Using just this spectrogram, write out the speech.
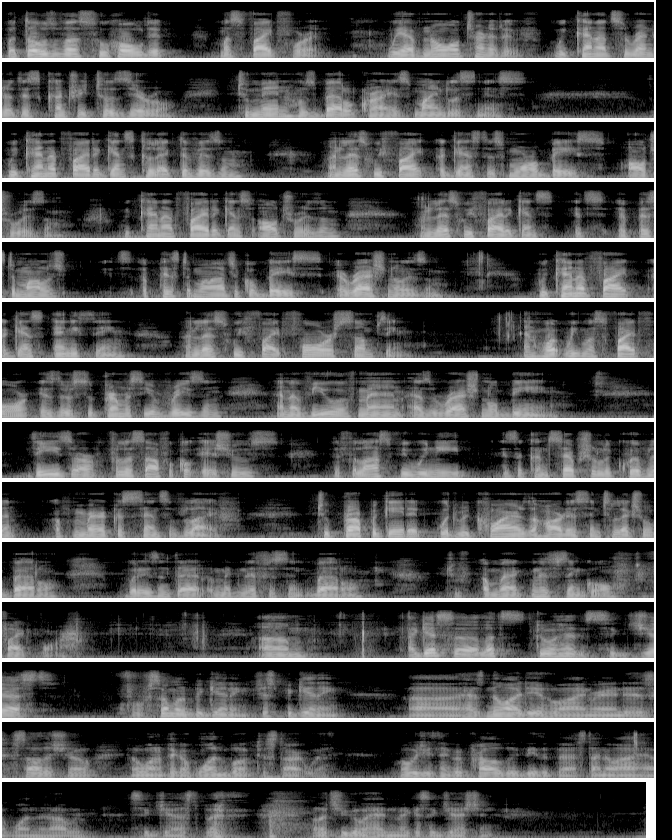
But those of us who hold it must fight for it. We have no alternative. We cannot surrender this country to a zero, to men whose battle cry is mindlessness. We cannot fight against collectivism unless we fight against its moral base, altruism. We cannot fight against altruism unless we fight against its, epistemolog- its epistemological base, irrationalism. We cannot fight against anything unless we fight for something. And what we must fight for is the supremacy of reason and a view of man as a rational being. These are philosophical issues. The philosophy we need is a conceptual equivalent of America's sense of life. To propagate it would require the hardest intellectual battle, but isn't that a magnificent battle, to, a magnificent goal to fight for? Um, I guess uh, let's go ahead and suggest for someone beginning, just beginning, uh, has no idea who Ayn Rand is, saw the show, and want to pick up one book to start with. What would you think would probably be the best? I know I have one that I would suggest, but I'll let you go ahead and make a suggestion.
